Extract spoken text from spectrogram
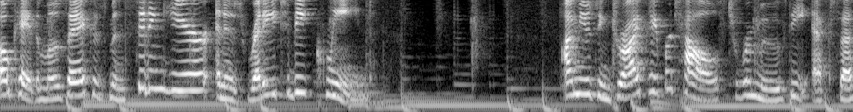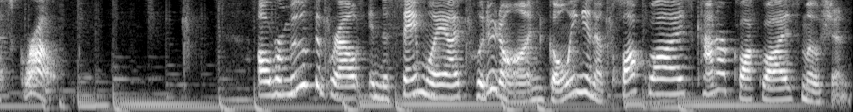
Okay, the mosaic has been sitting here and is ready to be cleaned. I'm using dry paper towels to remove the excess grout. I'll remove the grout in the same way I put it on, going in a clockwise, counterclockwise motion.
